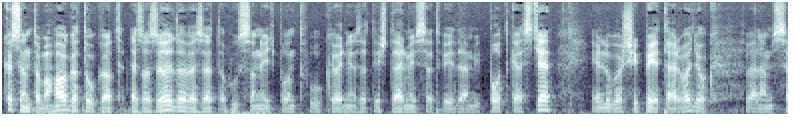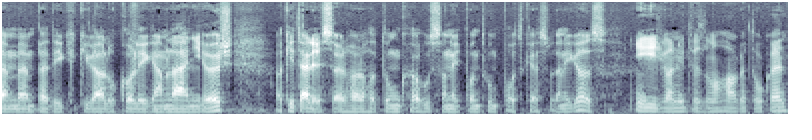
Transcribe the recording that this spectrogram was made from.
Köszöntöm a hallgatókat, ez a Zöldövezet, a 24.hu környezet és természetvédelmi podcastje. Én Lugosi Péter vagyok, velem szemben pedig kiváló kollégám Lányi Őrs, akit először hallhatunk a 24.hu podcastben, igaz? Így van, üdvözlöm a hallgatókat.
